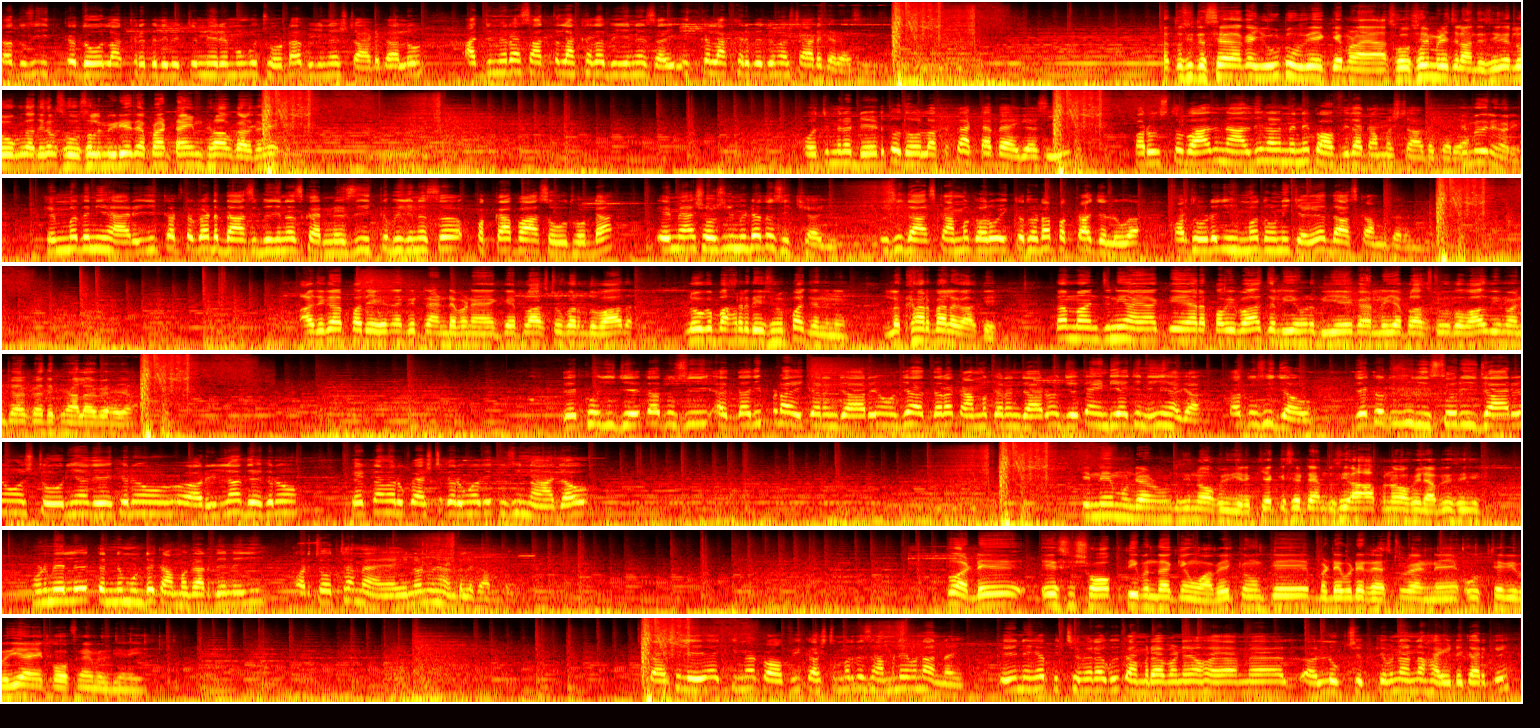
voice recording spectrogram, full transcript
ਤਾਂ ਤੁਸੀਂ 1-2 ਲੱਖ ਰੁਪਏ ਦੇ ਵਿੱਚ ਮੇਰੇ ਵਾਂਗੂ ਛੋਟਾ ਬਿਜ਼ਨਸ ਸਟਾਰਟ ਕਰ ਲਓ। ਅੱਜ ਮੇਰਾ 7 ਲੱਖ ਦਾ ਬਿਜ਼ਨਸ ਹੈ 1 ਲੱਖ ਰੁਪਏ ਤੋਂ ਮੈਂ ਸਟਾਰਟ ਕਰਿਆ ਸੀ। ਤੁਸੀਂ ਦੱਸਿਆ ਕਿ YouTube ਦੇਖ ਕੇ ਬਣਾਇਆ ਸੋਸ਼ਲ ਮੀਡੀਆ ਚਲਾਉਂਦੇ ਸੀਗੇ। ਲੋਕ ਤਾਂ ਅੱਜਕੱਲ ਸੋਸ਼ਲ ਮੀਡੀਆ ਤੇ ਆਪਣਾ ਟਾਈਮ ਖਰਾਬ ਕਰਦੇ ਨੇ। ਉਹ 'ਚ ਮੇਰਾ 1.5 ਤੋਂ 2 ਲੱਖ ਘਾਟਾ ਪੈ ਗਿਆ ਸੀ ਪਰ ਉਸ ਤੋਂ ਬਾਅਦ ਨਾਲ ਦੀ ਨਾਲ ਮੈंने ਕਾਫੀ ਦਾ ਕੰਮ ਸਟਾਰਟ ਕਰਿਆ। ਹਿੰਮਤ ਨਹੀਂ ਹਾਰੀ। ਹਿੰਮਤ ਨਹੀਂ ਹਾਰੀ ਜੀ ਘੱਟੋ ਘੱਟ 10 ਬਿਜ਼ਨਸ ਕਰਨੇ ਸੀ। ਇੱਕ ਬਿਜ਼ਨਸ ਪੱਕਾ ਪਾਸ ਹੋਊ ਤੁਹਾਡਾ। ਇਹ ਮੈਂ ਸੋਸ਼ਲ ਮੀਡੀਆ ਤੋਂ ਸਿੱਖਿਆ ਜੀ। ਤੁਸੀਂ 10 ਕੰਮ ਕਰੋ, ਇੱਕ ਤੁਹਾਡਾ ਪੱਕਾ ਚੱਲੂਗਾ, ਪਰ ਥੋੜੀ ਜਿਹੀ ਹਿੰਮਤ ਹੋਣੀ ਚਾਹੀਦੀ ਹੈ 10 ਕੰਮ ਕਰਨ ਦੀ। ਅੱਜ ਕੱਲ੍ਹ ਆਪਾਂ ਦੇਖਦੇ ਹਾਂ ਕਿ ਟ੍ਰੈਂਡ ਬਣਿਆ ਕਿ ਪਲੱਸ 2 ਕਰਨ ਤੋਂ ਬਾਅਦ ਲੋਕ ਬਾਹਰ ਦੇਸ਼ ਨੂੰ ਭੱਜ ਜਾਂਦੇ ਨੇ, ਲੱਖਾਂ ਰੁਪਏ ਲਗਾ ਕੇ। ਤਾਂ ਮਨ 'ਚ ਨਹੀਂ ਆਇਆ ਕਿ ਯਾਰ ਆਪਾਂ ਵੀ ਬਾਹਰ ਚੱਲੀਏ, ਹੁਣ ਬੀਏ ਕਰ ਲਈ ਜਾਂ ਪਲੱਸ 2 ਤੋਂ ਬਾਅਦ ਵੀ ਮਨ 'ਚ ਆ ਕੇ ਖਿਆਲ ਆਵੇ ਹਜਾ ਦੇਖੋ ਜੀ ਜੇ ਤਾਂ ਤੁਸੀਂ ਐਦਾਂ ਦੀ ਪੜ੍ਹਾਈ ਕਰਨ ਜਾ ਰਹੇ ਹੋ ਜਾਂ ਐਦਾਂ ਦਾ ਕੰਮ ਕਰਨ ਜਾ ਰਹੇ ਹੋ ਜੇ ਤਾਂ ਇੰਡੀਆ 'ਚ ਨਹੀਂ ਹੈਗਾ ਤਾਂ ਤੁਸੀਂ ਜਾਓ। ਜੇਕਰ ਤੁਸੀਂ ਰੀਸੋ ਰੀਸ ਜਾ ਰਹੇ ਹੋ ਸਟੋਰੀਆਂ ਦੇਖ ਰਹੇ ਹੋ ਰੀਲਾਂ ਦੇਖ ਰਹੇ ਹੋ ਫਿਰ ਤਾਂ ਮੈਂ ਰਿਕੁਐਸਟ ਕਰੂੰਗਾ ਕਿ ਤੁਸੀਂ ਨਾ ਜਾਓ। ਕਿੰਨੇ ਮੁੰਡਿਆਂ ਨੂੰ ਤੁਸੀਂ ਨੌਕਰੀ ਦੇ ਰੱਖੀ ਹੈ ਕਿਸੇ ਟਾਈਮ ਤੁਸੀਂ ਆਪ ਨੌਕਰੀ ਲੱਭਦੇ ਸੀ ਹੁਣ ਮੇਰੇ ਲਈ ਤਿੰਨ ਮੁੰਡੇ ਕੰਮ ਕਰਦੇ ਨੇ ਜੀ ਔਰ ਚੌਥਾ ਮੈਂ ਆ ਇਹਨਾਂ ਨੂੰ ਹੈਂਡਲ ਕਰਦਾ। ਤੁਹਾਡੇ ਇਸ ਸ਼ਾਪ ਤੇ ਬੰਦਾ ਕਿਉਂ ਆਵੇ? ਕਿਉਂਕਿ ਵੱਡੇ ਵੱਡੇ ਰੈਸਟੋਰੈਂਟ ਨੇ, ਉੱਥੇ ਵੀ ਵਧੀਆ ਕੌਫੀਆਂ ਮਿਲਦੀਆਂ ਨੇ। ਸਪੈਸ਼ਲ ਇਹ ਹੈ ਕਿ ਮੈਂ ਕਾਫੀ ਕਸਟਮਰ ਦੇ ਸਾਹਮਣੇ ਬਣਾਉਣਾ ਹੈ। ਇਹ ਨਹੀਂ ਹੈ ਪਿੱਛੇ ਮੇਰਾ ਕੋਈ ਕਮਰਾ ਬਣਿਆ ਹੋਇਆ, ਮੈਂ ਲੁੱਕ ਛਿਪ ਕੇ ਬਣਾਉਣਾ ਹਾਈਡ ਕਰਕੇ।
